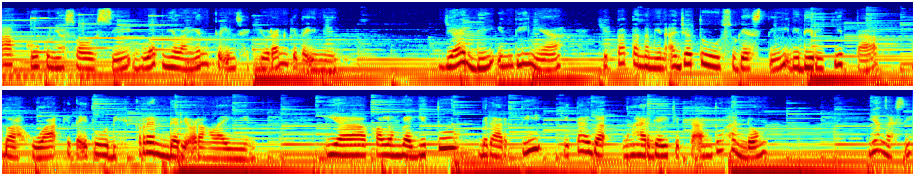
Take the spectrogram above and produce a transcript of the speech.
aku punya solusi buat ngilangin keinsecurean kita ini. Jadi intinya kita tanamin aja tuh sugesti di diri kita bahwa kita itu lebih keren dari orang lain. Ya kalau nggak gitu berarti kita agak menghargai ciptaan Tuhan dong. Ya nggak sih?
